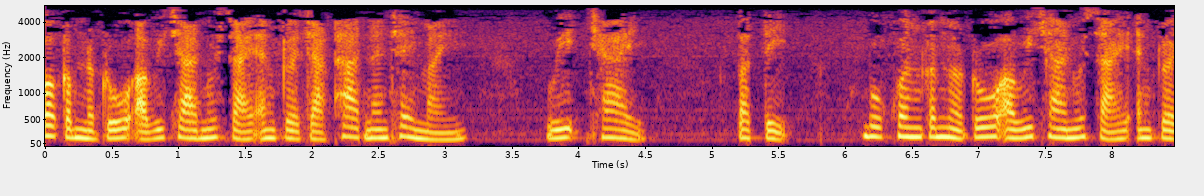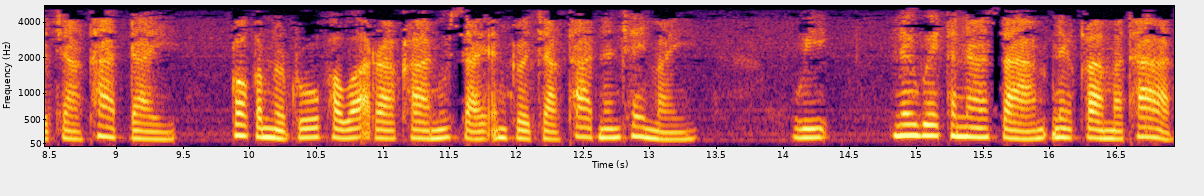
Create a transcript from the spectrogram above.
ก็กำหนดรู้อวิชานุสัยอันเกิดจากธาตุนั้นใช่ไหม วิใช่ ปฏิ บุคคลกำหนดรู้อวิชานุสัยอันเกิดจากธาตุใด ก็กำหนดรู้ภาวะราคานุสัยอันเกิดจากธาตุนั้นใช่ไหม วิ ในเวทนาสามในกลามธาตุ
